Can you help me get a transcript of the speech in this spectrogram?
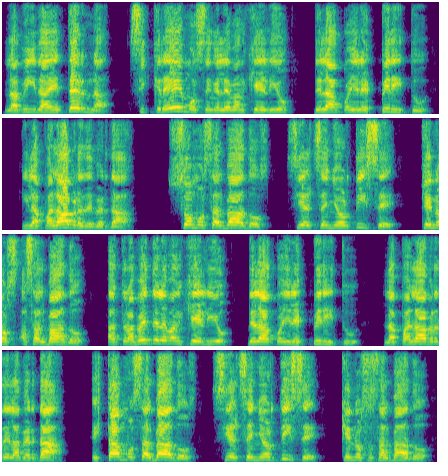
la vida eterna si creemos en el Evangelio del agua y el Espíritu y la palabra de verdad. Somos salvados si el Señor dice que nos ha salvado a través del Evangelio del agua y el Espíritu, la palabra de la verdad. Estamos salvados si el Señor dice que nos ha salvado,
